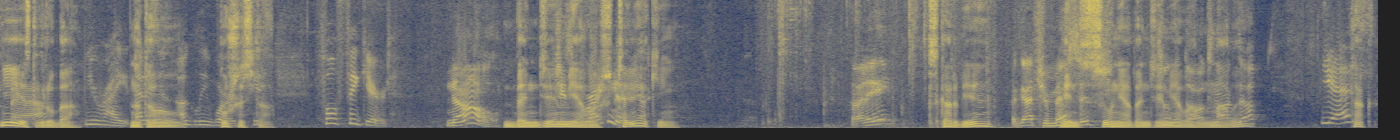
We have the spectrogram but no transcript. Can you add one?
Nie jest gruba. No to puszysta. No. Będzie miała szczeniaki. W skarbie? Więc Sunia będzie miała małe? Tak.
